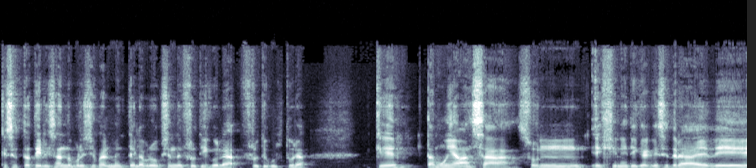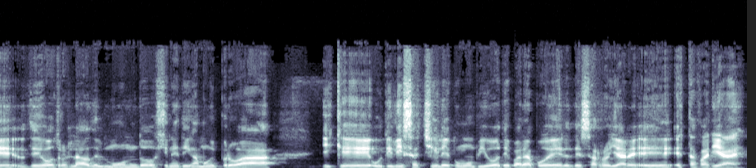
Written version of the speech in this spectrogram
que se está utilizando principalmente en la producción de frutícola, fruticultura, que está muy avanzada. Son genética que se trae de, de otros lados del mundo, genética muy probada y que utiliza Chile como pivote para poder desarrollar eh, estas variedades,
